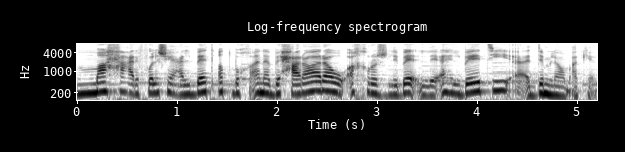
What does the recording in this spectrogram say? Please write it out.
ما حعرف ولا شيء على البيت أطبخ أنا بحرارة وأخرج لأهل بيتي أقدم لهم أكل.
